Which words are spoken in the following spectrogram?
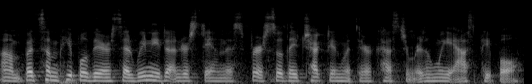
Um, but some people there said, we need to understand this first. So they checked in with their customers and we asked people,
